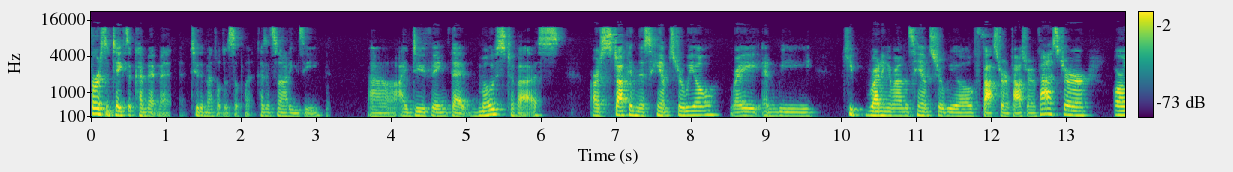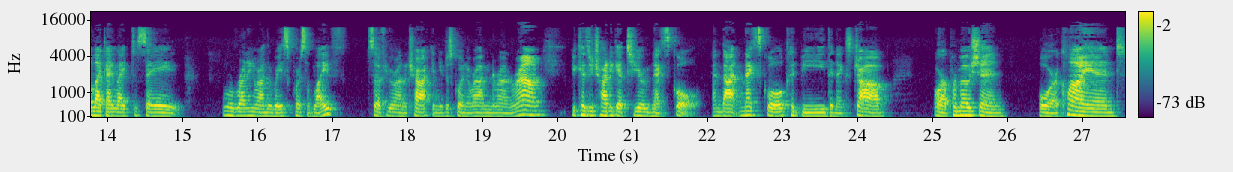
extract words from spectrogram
first, it takes a commitment to the mental discipline because it's not easy. Uh, I do think that most of us are stuck in this hamster wheel, right? And we keep running around this hamster wheel faster and faster and faster. Or, like I like to say, we're running around the race course of life. So, if you're on a track and you're just going around and around and around because you're trying to get to your next goal, and that next goal could be the next job or a promotion or a client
